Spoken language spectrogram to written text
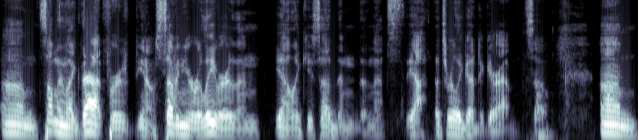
um, something like that for you know seven year reliever then yeah like you said then then that's yeah that's really good to grab so um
